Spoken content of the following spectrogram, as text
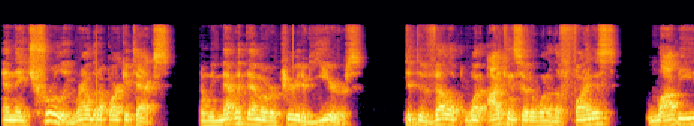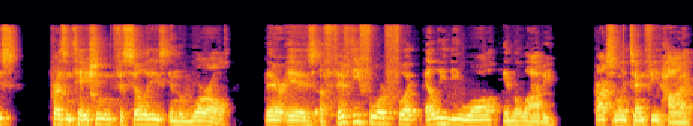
And they truly rounded up architects, and we met with them over a period of years to develop what I consider one of the finest lobbies, presentation facilities in the world. There is a 54 foot LED wall in the lobby, approximately 10 feet high,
